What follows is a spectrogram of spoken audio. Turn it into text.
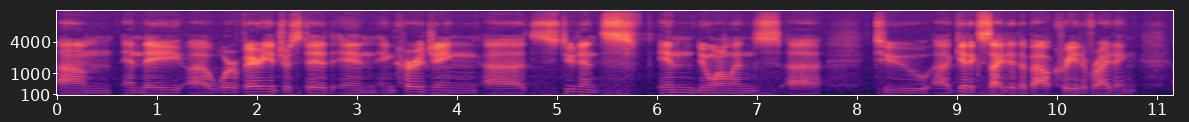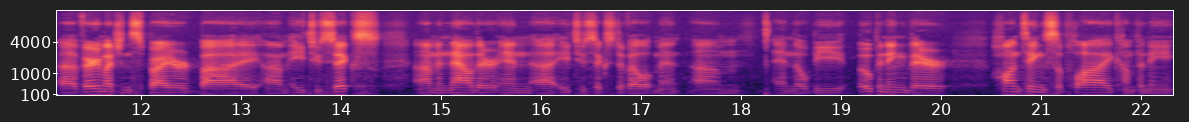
um, and they uh, were very interested in encouraging uh, students in New Orleans uh, to uh, get excited about creative writing. Uh, very much inspired by um, 826, um, and now they're in 826 development, um, and they'll be opening their haunting supply company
